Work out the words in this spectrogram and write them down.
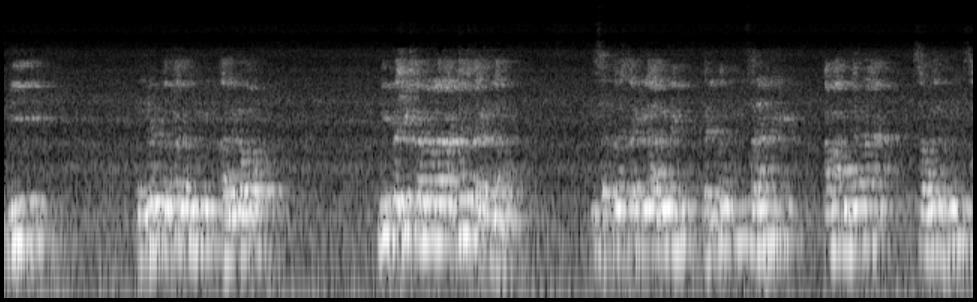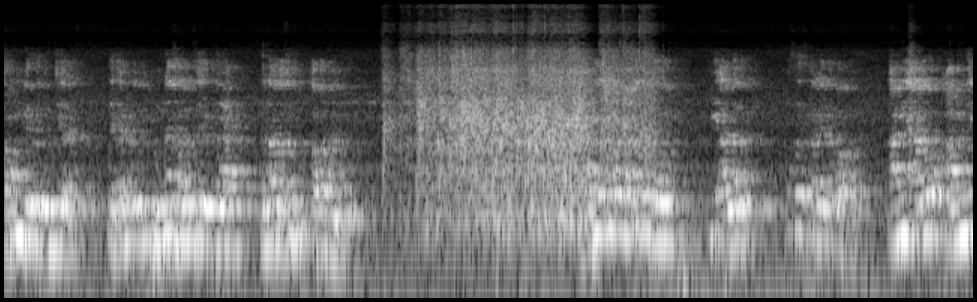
मी उमरेड पथकातून आलेलो मी प्रशिक्षणाला अठ्ठावीस तारखेला आलो. मी सत्तावीस तारखेला आलो नाही तरी पण सरांनी आम्हा दोघांना सवलत सांगून घेतलं तुमच्या. त्याच्यामुळे मी पुन्हा सरांचा एकदा मनापासून आभार मानतो. आलं तसंच करायचं बाबा. आम्ही आलो आम्ही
